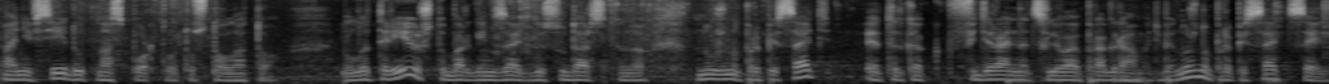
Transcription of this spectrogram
они все идут на спорт, вот у 100 лото. Лотерею, чтобы организовать государственную, нужно прописать, это как федеральная целевая программа, тебе нужно прописать цель.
